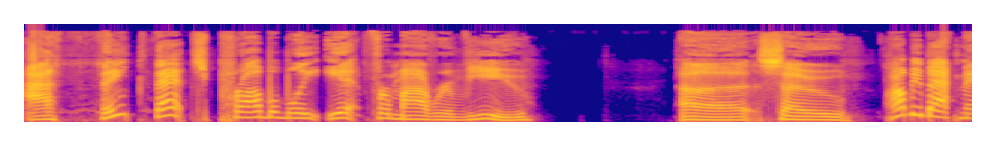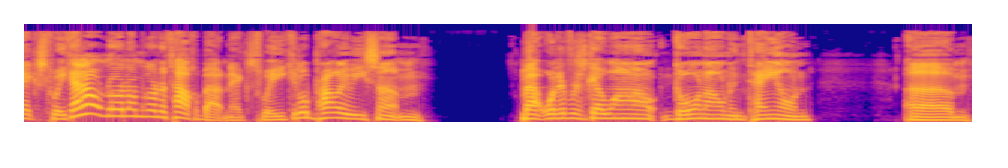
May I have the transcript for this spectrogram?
I think that's probably it for my review. Uh, so I'll be back next week. I don't know what I'm going to talk about next week. It'll probably be something about whatever's going on going on in town. Um,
